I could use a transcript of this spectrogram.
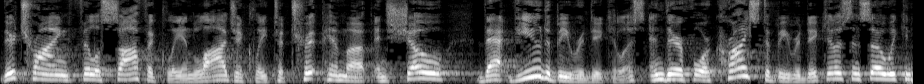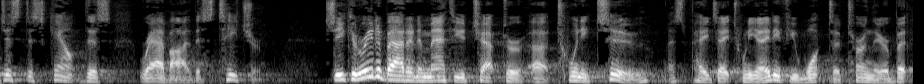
they're trying philosophically and logically to trip him up and show that view to be ridiculous and therefore Christ to be ridiculous, and so we can just discount this rabbi, this teacher. So you can read about it in Matthew chapter uh, 22. That's page 828 if you want to turn there, but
